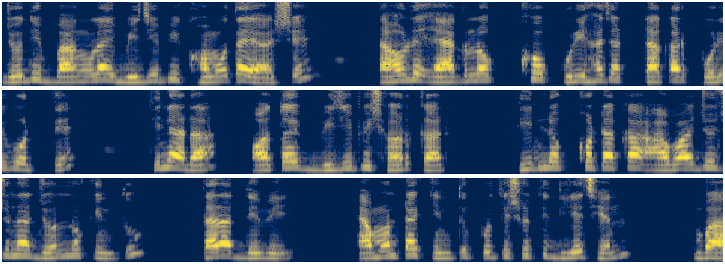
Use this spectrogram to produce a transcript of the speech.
যদি বাংলায় বিজেপি ক্ষমতায় আসে, তাহলে এক লক্ষ কুড়ি হাজার টাকার পরিবর্তে তিনারা অতএব বিজেপি সরকার তিন লক্ষ টাকা আবাস যোজনার জন্য কিন্তু তারা দেবে, এমনটা কিন্তু প্রতিশ্রুতি দিয়েছেন বা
